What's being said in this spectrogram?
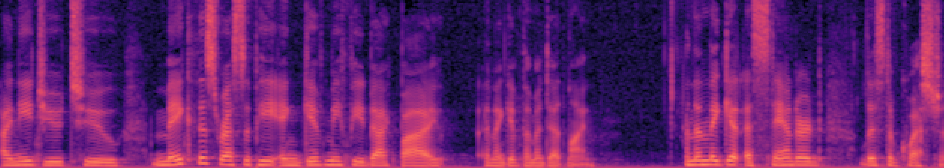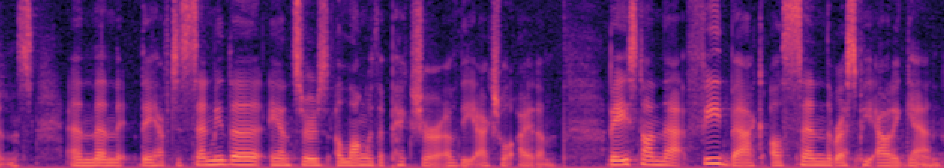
I need you to make this recipe and give me feedback by and I give them a deadline. And then they get a standard list of questions. And then they have to send me the answers along with a picture of the actual item. Based on that feedback, I'll send the recipe out again.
